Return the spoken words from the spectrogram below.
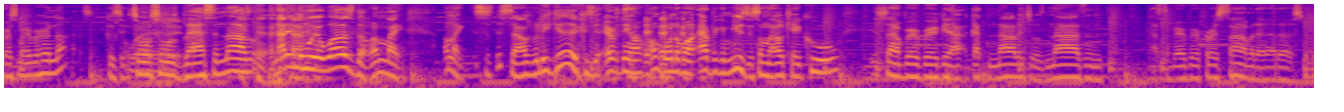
First time I ever heard Nas, because someone, someone was blasting Nas, and I didn't know who it was though. I'm like, I'm like, this, is, this sounds really good because everything I'm, I'm going up on African music. So I'm like, okay, cool. It sounds very, very good. I got the knowledge. It was Nas, and that's the very, very first time at a, at a school,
